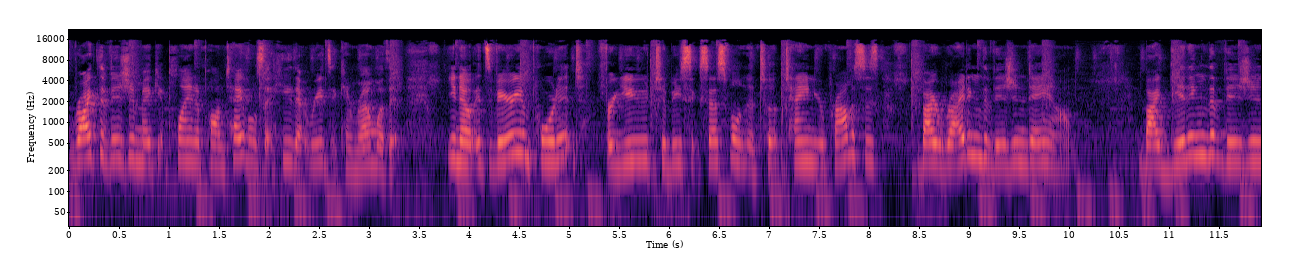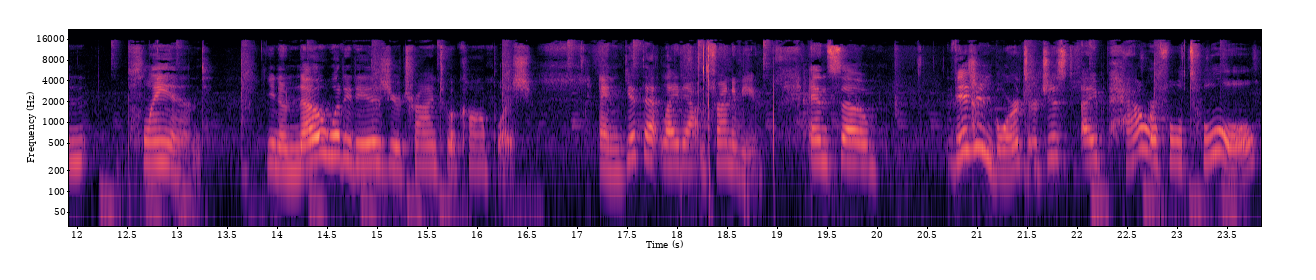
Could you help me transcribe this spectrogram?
Write the vision, make it plain upon tables, that he that reads it can run with it. You know, it's very important for you to be successful and to obtain your promises by writing the vision down, by getting the vision planned. You know, know what it is you're trying to accomplish and get that laid out in front of you. And so, vision boards are just a powerful tool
